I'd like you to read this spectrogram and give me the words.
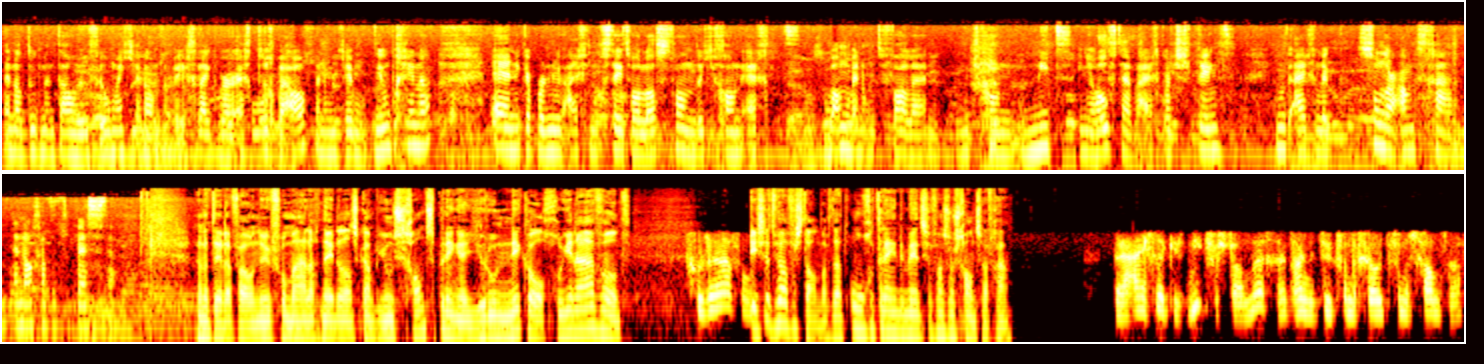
En dat doet mentaal heel veel met je. Dan ben je gelijk weer echt terug bij af. En dan moet je helemaal opnieuw beginnen. En ik heb er nu eigenlijk nog steeds wel last van. Dat je gewoon echt bang bent om te vallen. En dat moet je gewoon niet in je hoofd hebben eigenlijk. Als je springt, je moet eigenlijk zonder angst gaan. En dan gaat het het beste. Aan de telefoon nu voormalig Nederlands kampioen schanspringen Jeroen Nikkel. Goedenavond. Goedenavond. Is het wel verstandig dat ongetrainde mensen van zo'n schans afgaan? Ja, eigenlijk is het niet verstandig. Het hangt natuurlijk van de grootte van de schans af.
